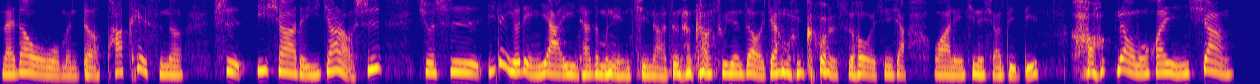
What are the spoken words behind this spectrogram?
来到我们的 podcast 呢，是伊莎的瑜伽老师，就是一定有点讶异，他这么年轻啊，真的刚出现在我家门口的时候，我心想，哇，年轻的小弟弟。好，那我们欢迎向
